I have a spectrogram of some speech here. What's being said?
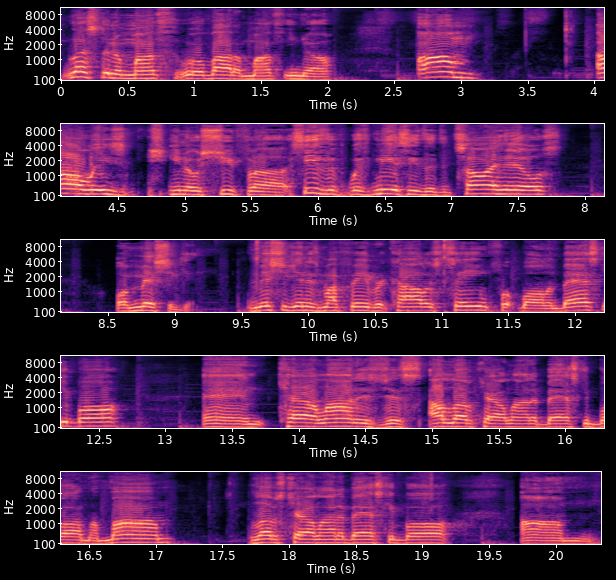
less than a month, well about a month, you know. Um I always, you know, shoot for it's either with me it's either the Tar Heels or Michigan. Michigan is my favorite college team, football and basketball. And Carolina is just I love Carolina basketball. My mom loves Carolina basketball. Um,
